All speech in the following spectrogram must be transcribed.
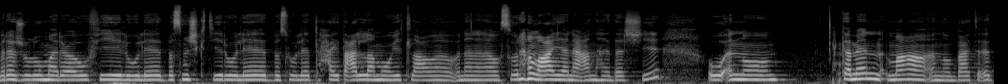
رجل ومرأة وفي الولاد بس مش كتير ولاد بس ولاد حيتعلموا ويطلعوا وصورة معينة عن هذا الشيء وإنه كمان مع إنه بعتقد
